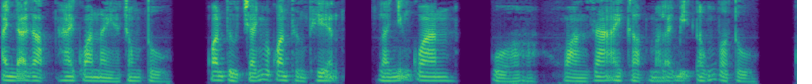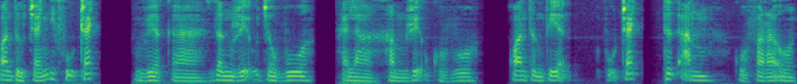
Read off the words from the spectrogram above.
Anh đã gặp hai quan này ở trong tù. Quan tử tránh và quan thường thiện là những quan của hoàng gia Ai Cập mà lại bị tống vào tù. Quan tử tránh thì phụ trách việc à, dâng rượu cho vua hay là hầm rượu của vua. Quan thường thiện phụ trách thức ăn của Pharaoh.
